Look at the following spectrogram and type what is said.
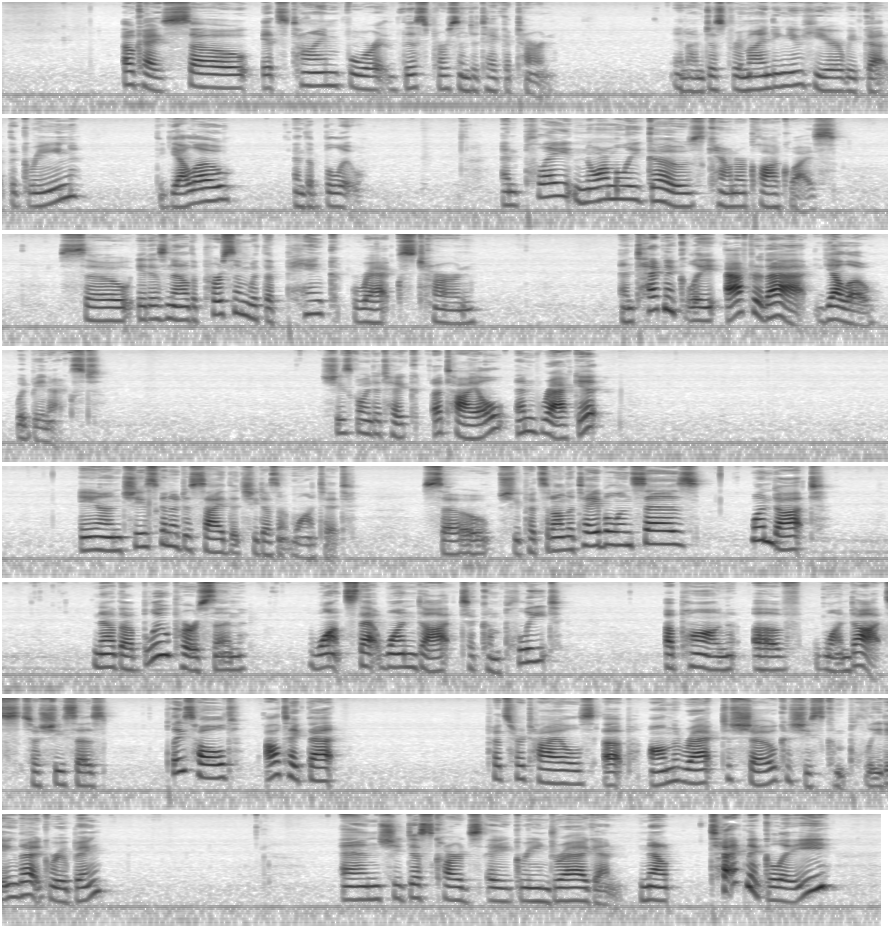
Okay, so it's time for this person to take a turn. And I'm just reminding you here, we've got the green, the yellow, and the blue. And play normally goes counterclockwise. So it is now the person with the pink Rex turn and technically, after that, yellow would be next. She's going to take a tile and rack it. And she's going to decide that she doesn't want it. So she puts it on the table and says, one dot. Now the blue person wants that one dot to complete a pong of one dots. So she says, please hold, I'll take that. Puts her tiles up on the rack to show because she's completing that grouping. And she discards a green dragon. Now, technically,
